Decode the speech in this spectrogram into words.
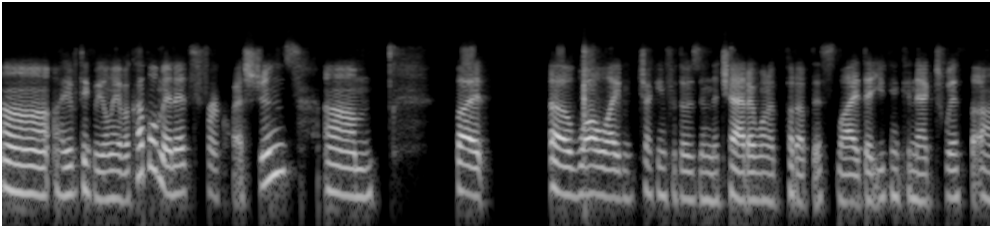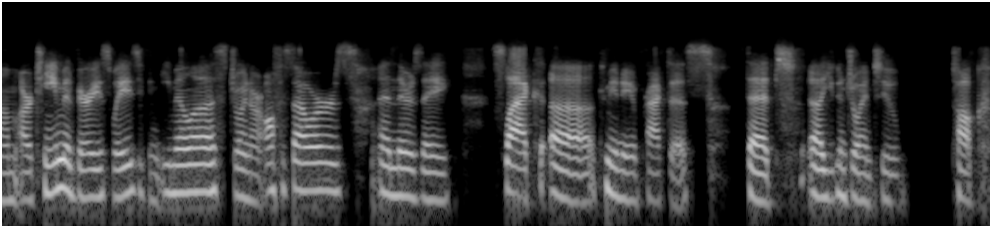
Uh, I think we only have a couple minutes for questions, um, but uh, while I'm checking for those in the chat, I want to put up this slide that you can connect with um, our team in various ways. You can email us, join our office hours, and there's a Slack uh, community of practice that uh, you can join to talk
